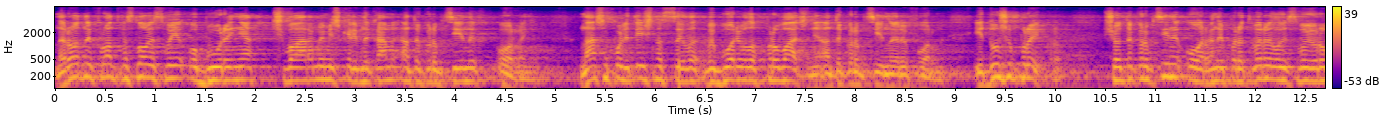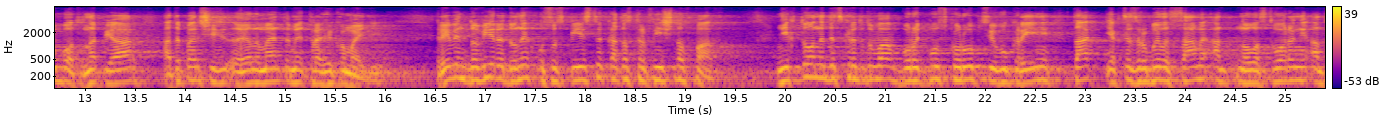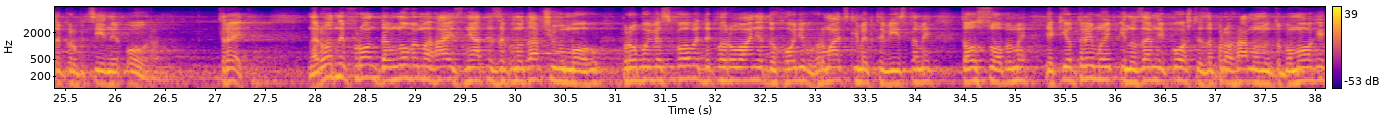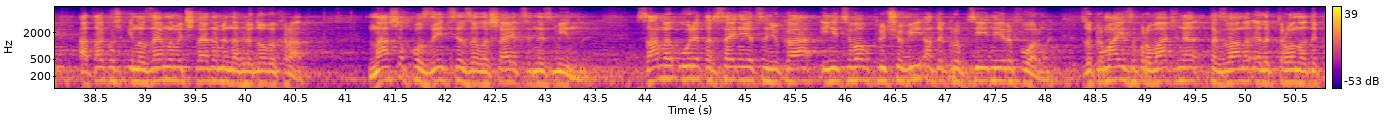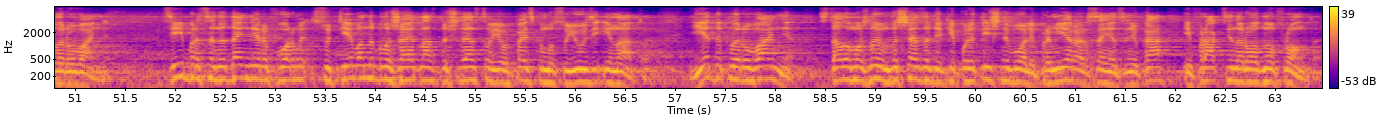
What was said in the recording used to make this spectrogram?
Народний фронт висловив своє обурення чварами між керівниками антикорупційних органів. Наша політична сила виборювала впровадження антикорупційної реформи. І дуже прикро, що антикорупційні органи перетворили свою роботу на піар, а тепер ще елементами трагікомедії. Рівень довіри до них у суспільстві катастрофічно впав. Ніхто не дискредитував боротьбу з корупцією в Україні так, як це зробили саме новостворені антикорупційні органи. Третє. Народний фронт давно вимагає зняти законодавчу вимогу про обов'язкове декларування доходів громадськими активістами та особами, які отримують іноземні кошти за програмами допомоги, а також іноземними членами наглядових рад. Наша позиція залишається незмінною. Саме уряд Арсенія Яценюка ініціював ключові антикорупційні реформи, зокрема і запровадження так званого електронного декларування. Ці безпрецедентні реформи суттєво наближають нас до членства в Європейському Союзі і НАТО. Є декларування стало можливим лише завдяки політичній волі прем'єра Арсенія Ценюка і фракції Народного фронту.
